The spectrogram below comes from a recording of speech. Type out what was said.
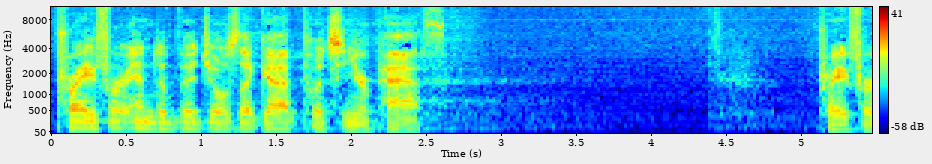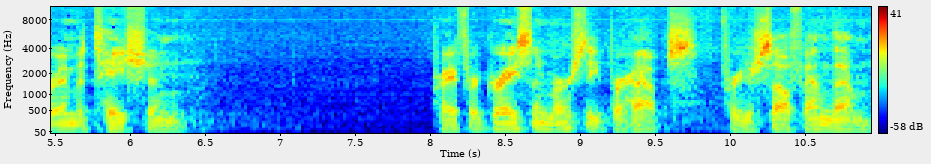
Pray for individuals that God puts in your path. Pray for invitation. Pray for grace and mercy, perhaps, for yourself and them.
